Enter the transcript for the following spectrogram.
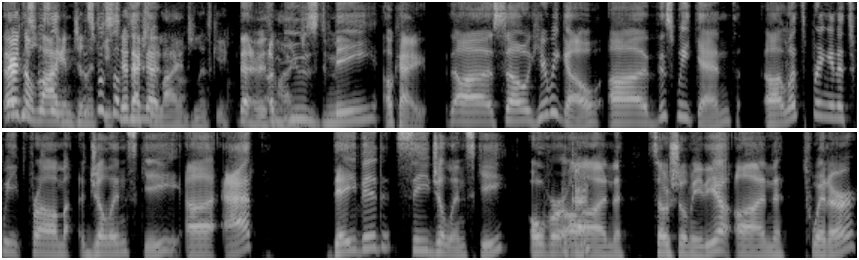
There's no this was a- lie in Jelinski. There's actually that- lie in Jelinski. that There is amused me. Okay. Uh, so here we go. Uh, this weekend, uh, let's bring in a tweet from Jelinski uh, at David C. Jelinski over Okay. on social media on Twitter.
